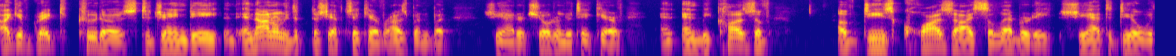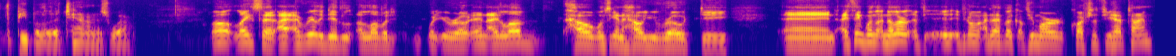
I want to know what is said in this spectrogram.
I give great kudos to Jane Dee. And, and not only does she have to take care of her husband, but she had her children to take care of. And, and because of, of Dee's quasi celebrity, she had to deal with the people of the town as well. Well, like I said, I, I really did I love what, what you wrote. And I love how, once again, how you wrote Dee. And I think when another, if, if you don't, I'd have a, a few more questions if you have time.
